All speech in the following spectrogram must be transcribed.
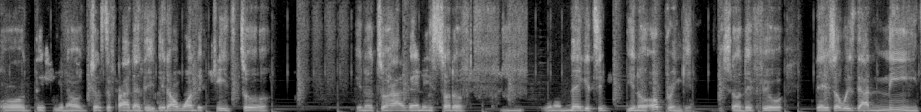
or the you know just the fact that they, they don't want the kids to you know to have any sort of you know negative you know upbringing. So they feel there's always that need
